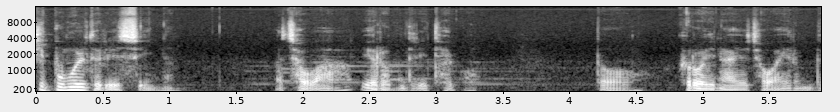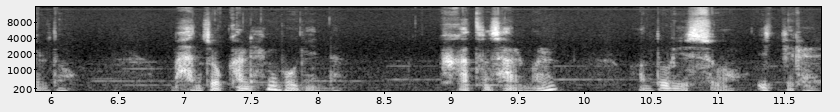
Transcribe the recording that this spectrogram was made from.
기쁨을 드릴 수 있는 저와 여러분들이 되고 또 그로 인하여 저와 여러분들도 만족한 행복이 있는 그 같은 삶을 누릴 수 있기를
